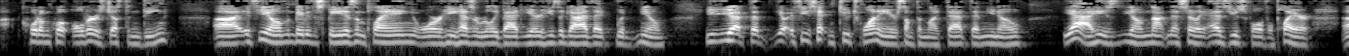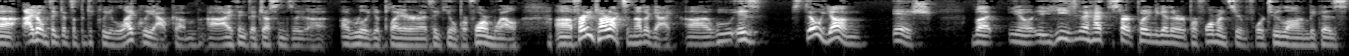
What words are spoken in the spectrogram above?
uh, quote unquote older is Justin Dean. Uh, if you know maybe the speed isn't playing or he has a really bad year, he's a guy that would you know you, you have to you know, if he's hitting 220 or something like that, then you know yeah, he's you know not necessarily as useful of a player. Uh, I don't think that's a particularly likely outcome. Uh, I think that Justin's a, a really good player, and I think he'll perform well. Uh, Freddie Tarnok's another guy uh, who is still young-ish, but you know he's going to have to start putting together a performance here before too long because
